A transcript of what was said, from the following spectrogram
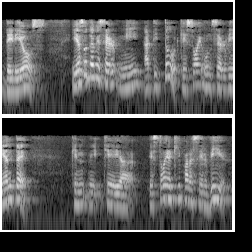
de Dios. Y eso debe ser mi actitud, que soy un serviente, que, uh, estoy aquí para servir.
